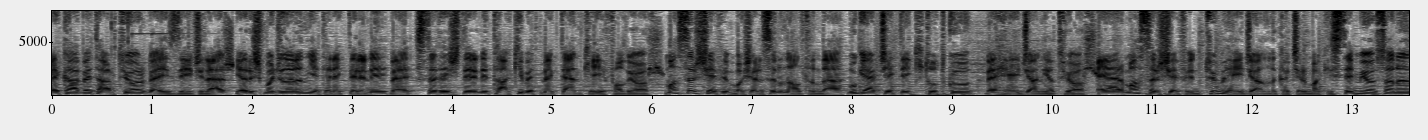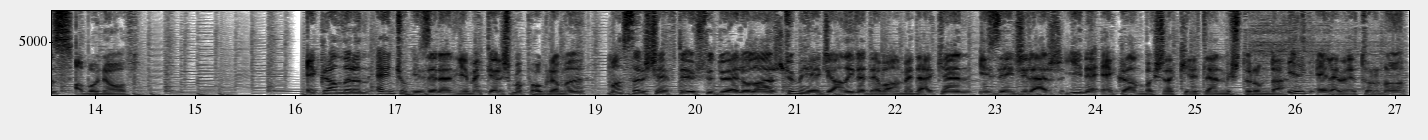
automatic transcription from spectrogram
rekabet artıyor ve izleyiciler yarışmacıların yeteneklerini ve stratejilerini takip etmekten keyif alıyor. MasterChef'in başarısının altında bu gerçeklik, tutku ve heyecan yatıyor. Eğer MasterChef'in tüm heyecanını kaçırmak istemiyorsanız abone ol. Ekranların en çok izlenen yemek yarışma programı MasterChef'te üçlü düellolar tüm heyecanıyla devam ederken izleyiciler yine ekran başına kilitlenmiş durumda. İlk eleve turunu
